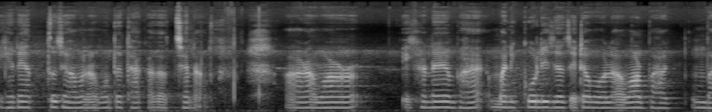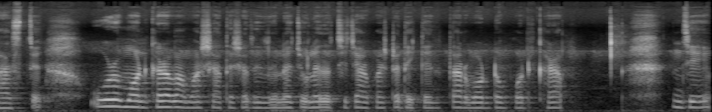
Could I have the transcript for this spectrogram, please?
এখানে এত ঝামেলার মধ্যে থাকা যাচ্ছে না। আর আমার এখানে ভা মানে কলিজা যেটা বলে, আমার ভাগ, ভাসছে। ওরও মন খারাপ, আমার সাথে সাথে জন্য চলে যাচ্ছে চার পাঁচটা দেখতে দেখতে। তার বড্ড মন খারাপ। যে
